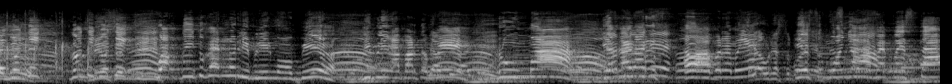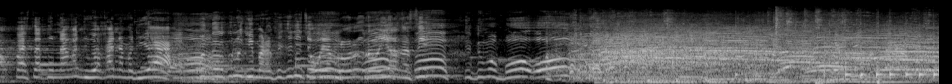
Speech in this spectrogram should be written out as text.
Eh, Dia gotik. sedih. Waktu itu kan lo dibeliin mobil, dibeliin apartemen, rumah, ya kan? Terus, oh, apa namanya? Ya udah semuanya. Ya semuanya sampai pesta, pesta tunangan juga kan sama dia. Menurut lu gimana sih? Ini cowok yang lo- loyal gak sih? Itu mah bohong.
